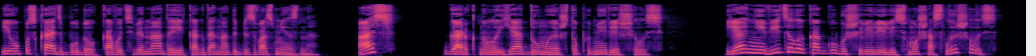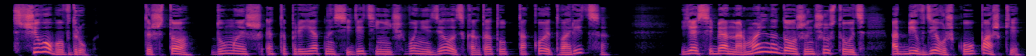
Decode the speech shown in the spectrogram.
И выпускать буду, кого тебе надо и когда надо безвозмездно». «Ась?» — гаркнула я, думая, что померещилась. «Я не видела, как губы шевелились, может, ослышалась? С чего бы вдруг? Ты что, думаешь, это приятно сидеть и ничего не делать, когда тут такое творится? Я себя нормально должен чувствовать, отбив девушку у Пашки,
